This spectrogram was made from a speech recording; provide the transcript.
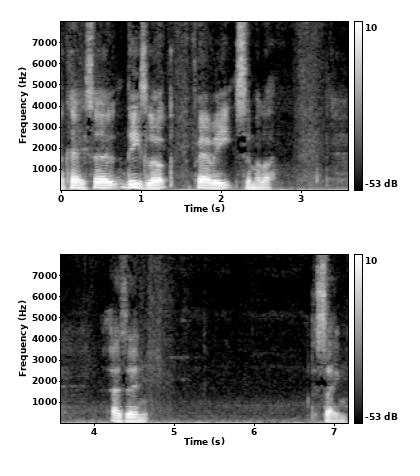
Okay, so these look very similar, as in the same.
